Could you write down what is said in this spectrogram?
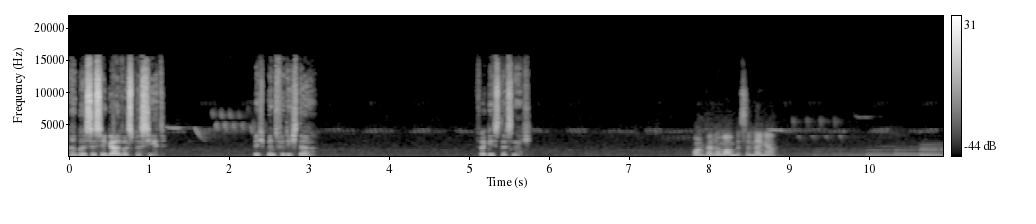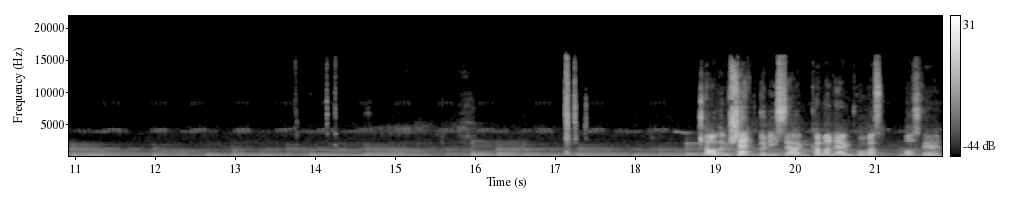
Aber es ist egal, was passiert. Ich bin für dich da. Vergiss das nicht. Brauchen wir noch mal ein bisschen länger. Glaube im Chat würde ich sagen, kann man irgendwo was auswählen.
